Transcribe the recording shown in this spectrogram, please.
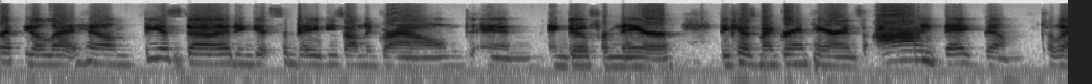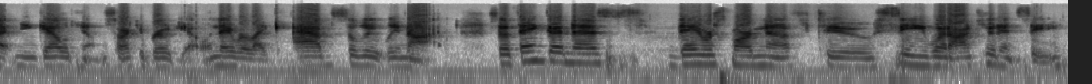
ready to let him be a stud and get some babies on the ground and and go from there because my grandparents, I begged them to let me geld him so I could rodeo, and they were like, absolutely not. So thank goodness they were smart enough to see what I couldn't see.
